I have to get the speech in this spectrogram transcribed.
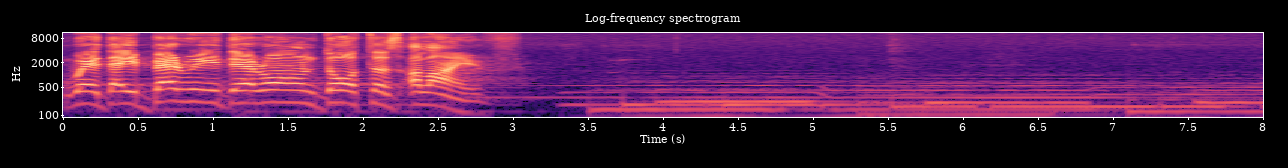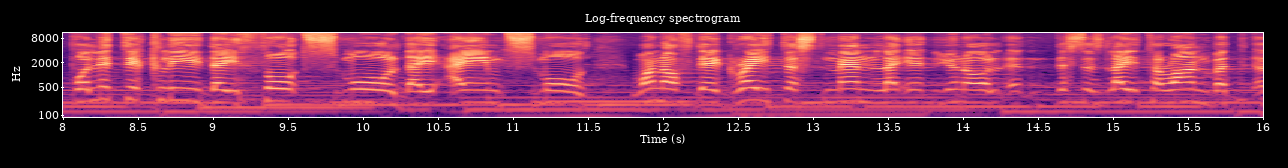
where they bury their own daughters alive. Politically, they thought small, they aimed small one of their greatest men, eh, you know, eh, this is later on, but eh,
